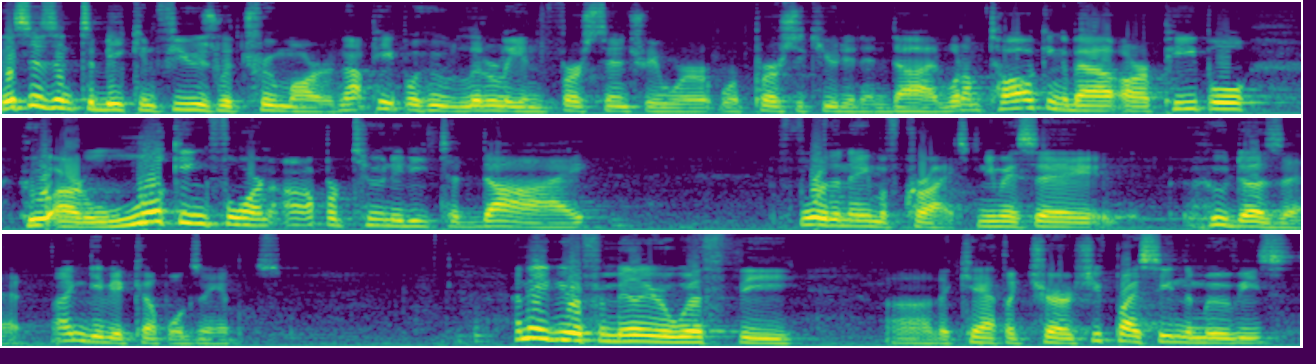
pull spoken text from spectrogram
This isn't to be confused with true martyrs, not people who literally in the first century were, were persecuted and died. What I'm talking about are people who are looking for an opportunity to die for the name of Christ. And you may say, who does that? I can give you a couple examples. How many of you are familiar with the, uh, the Catholic Church? You've probably seen the movies.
